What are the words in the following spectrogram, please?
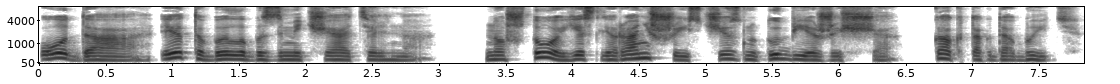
О да, это было бы замечательно. Но что, если раньше исчезнут убежища? Как тогда быть?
